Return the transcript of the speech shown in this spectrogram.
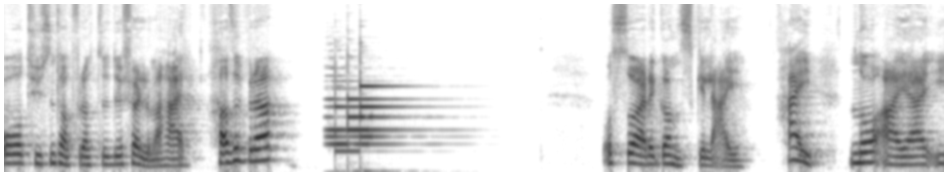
og tusen takk for at du følger meg her. Ha det bra! Og så er det ganske lei. Hei, nå er jeg i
